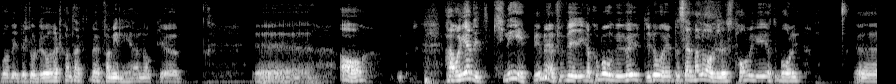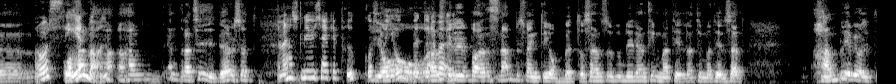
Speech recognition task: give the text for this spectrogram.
vad vi förstod. Du har varit i kontakt med familjen och eh, eh, ja. Han var jävligt knepig med för vi, jag kommer ihåg vi var ute då på Selma Lagerlöfs torg i Göteborg. Eh, och och han, sen var han. han, han ändrade tider så att Ja, men han skulle ju käka frukost på Ja, jobbet. Och han var... skulle ju bara en snabb sväng till jobbet och sen så blir det en timma till och en timma till. Så att han blev jag lite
